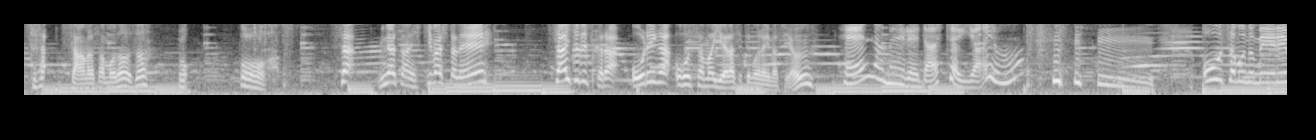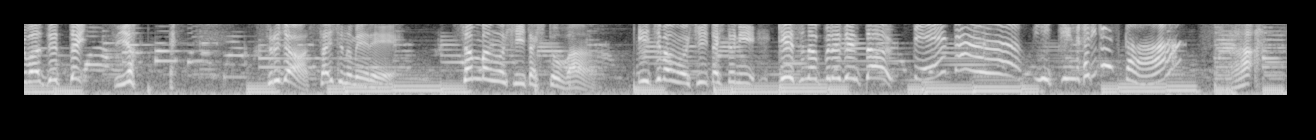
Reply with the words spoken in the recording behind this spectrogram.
ささ沢村さんもどうぞ。おおう。さあ皆さん引きましたね。最初ですから俺が王様やらせてもらいますよ。変な命令出しちゃ嫌よ。う ん王様の命令は絶対っすよそれじゃあ最初の命令。3番を引いた人は1番を引いた人にキスのプレゼント。出たいきなりですか？さあ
